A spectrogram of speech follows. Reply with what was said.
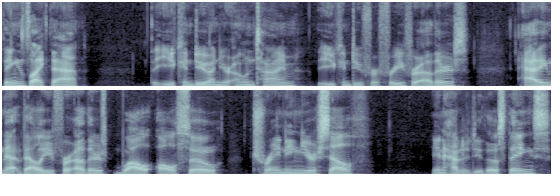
Things like that that you can do on your own time, that you can do for free for others, adding that value for others while also training yourself in how to do those things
